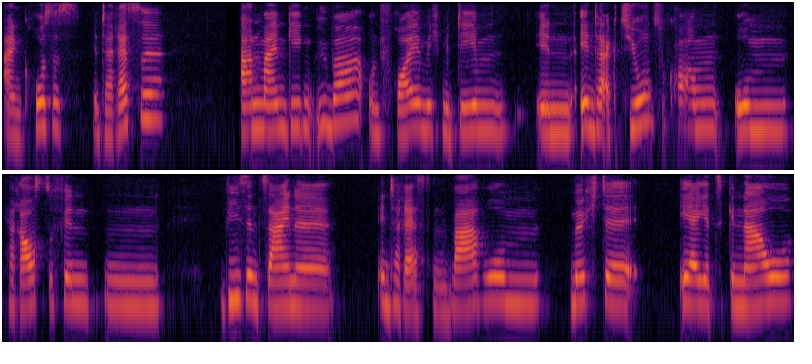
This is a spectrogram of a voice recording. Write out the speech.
ein großes Interesse an meinem Gegenüber und freue mich mit dem in Interaktion zu kommen, um herauszufinden, wie sind seine Interessen, warum möchte er jetzt genau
